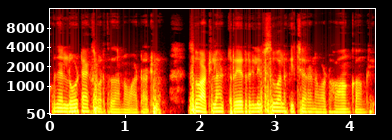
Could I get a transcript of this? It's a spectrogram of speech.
కొంచెం లో ట్యాక్స్ పడుతుంది అన్నమాట అట్లా. సో అట్లా ట్రేడ్ రిలీఫ్స్ వాళ్ళకి ఇచ్చారన్నమాట హాంకాంగ్కి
